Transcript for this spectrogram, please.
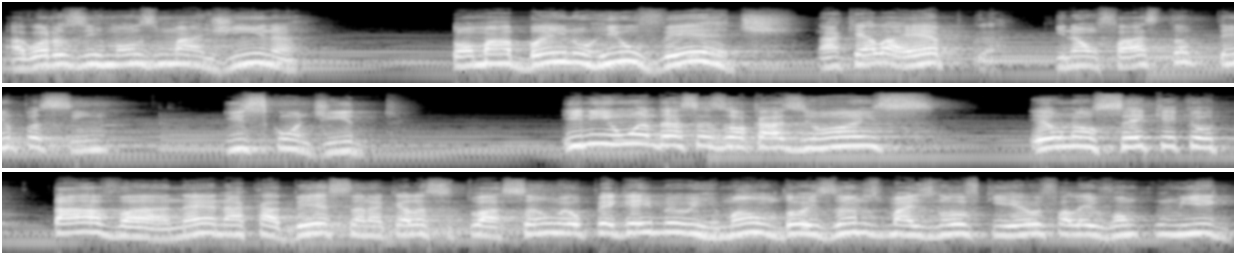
Agora os irmãos imaginam tomar banho no Rio Verde naquela época, que não faz tanto tempo assim, escondido. E nenhuma dessas ocasiões, eu não sei o que, que eu estava né, na cabeça naquela situação, eu peguei meu irmão, dois anos mais novo que eu, e falei, vamos comigo.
